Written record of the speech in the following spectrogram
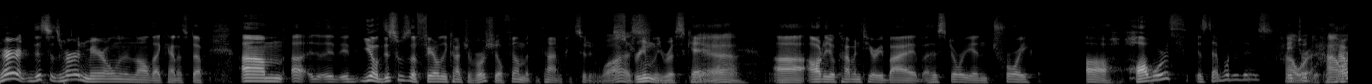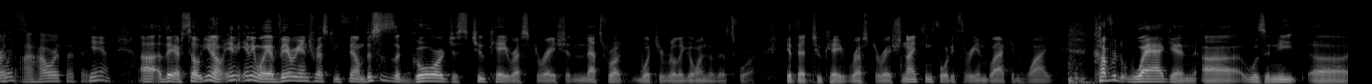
her. This is her in Maryland and all that kind of stuff. Um, uh, it- you know, this was a fairly controversial film at the time, considered extremely risque. Yeah, Uh, audio commentary by historian Troy uh, Howarth. Is that what it is? Howard, H- Howard, Howard, I think. Yeah, uh, there. So you know, in, anyway, a very interesting film. This is a gorgeous 2K restoration, and that's what what you're really going to this for. Get that 2K restoration. 1943 in black and white. Covered Wagon uh, was a neat uh,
